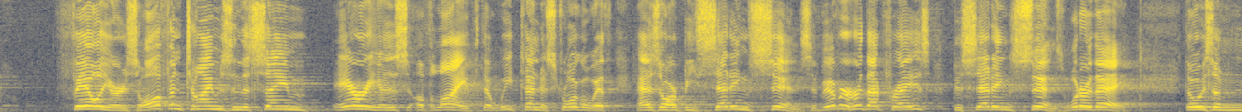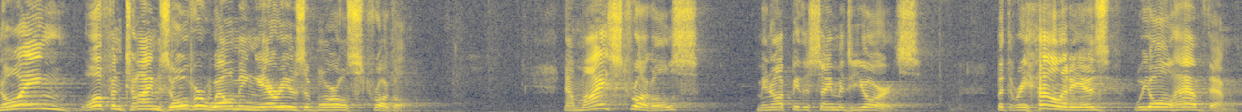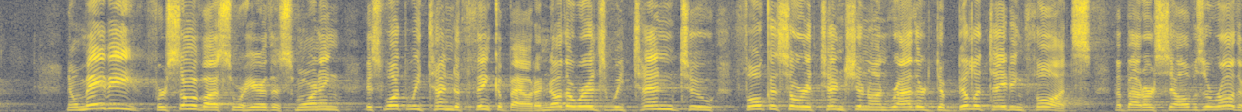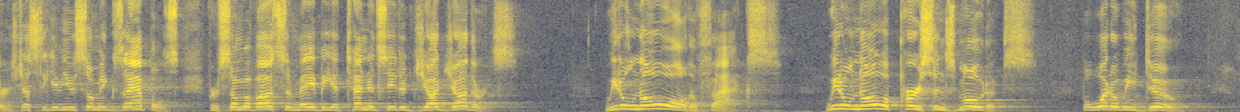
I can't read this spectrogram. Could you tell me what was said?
failures, oftentimes in the same areas of life that we tend to struggle with as our besetting sins. Have you ever heard that phrase? Besetting sins. What are they? Those annoying, oftentimes overwhelming areas of moral struggle. Now, my struggles may not be the same as yours, but the reality is we all have them. Now, maybe for some of us who are here this morning, it's what we tend to think about. In other words, we tend to focus our attention on rather debilitating thoughts about ourselves or others. Just to give you some examples, for some of us, there may be a tendency to judge others. We don't know all the facts, we don't know a person's motives. But what do we do?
